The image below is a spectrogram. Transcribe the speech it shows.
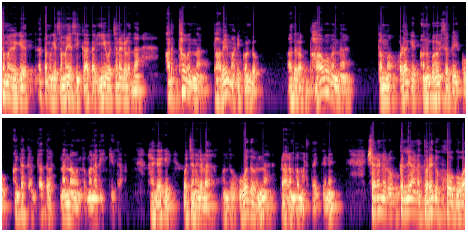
ಸಮಯಕ್ಕೆ ತಮಗೆ ಸಮಯ ಸಿಕ್ಕಾಗ ಈ ವಚನಗಳನ್ನ ಅರ್ಥವನ್ನ ತಾವೇ ಮಾಡಿಕೊಂಡು ಅದರ ಭಾವವನ್ನ ತಮ್ಮ ಒಳಗೆ ಅನುಭವಿಸಬೇಕು ಅಂತಕ್ಕಂಥದ್ದು ನನ್ನ ಒಂದು ಮನದಿಂಗಿತ ಹಾಗಾಗಿ ವಚನಗಳ ಒಂದು ಓದವನ್ನ ಪ್ರಾರಂಭ ಮಾಡ್ತಾ ಇದ್ದೇನೆ. ಶರಣರು, ಕಲ್ಯಾಣ ತೊರೆದು ಹೋಗುವ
